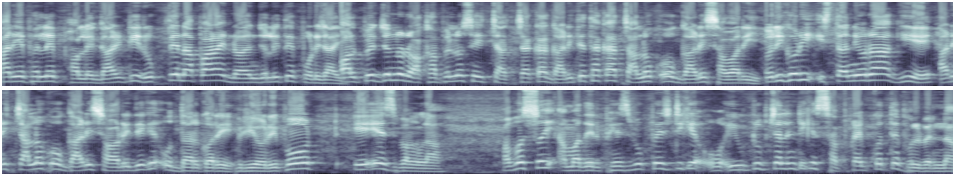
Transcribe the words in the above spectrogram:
হারিয়ে ফেলে, ফলে গাড়িটি রুখতে না পারায় নয়নজলিতে পড়ে যায়। অল্পের জন্য রক্ষা পেল সেই চার চাকা গাড়িতে থাকা চালক ও গাড়ির সাওয়ারি। তড়িঘড়ি স্থানীয়রা গিয়ে গাড়ির চালক ও গাড়ির সাওয়ারিদিকে উদ্ধার করে। প্রিয় রিপোর্ট, এএস বাংলা। অবশ্যই আমাদের ফেসবুক পেজটিকে ও ইউটিউব চ্যানেলটিকে সাবস্ক্রাইব করতে ভুলবেন না।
